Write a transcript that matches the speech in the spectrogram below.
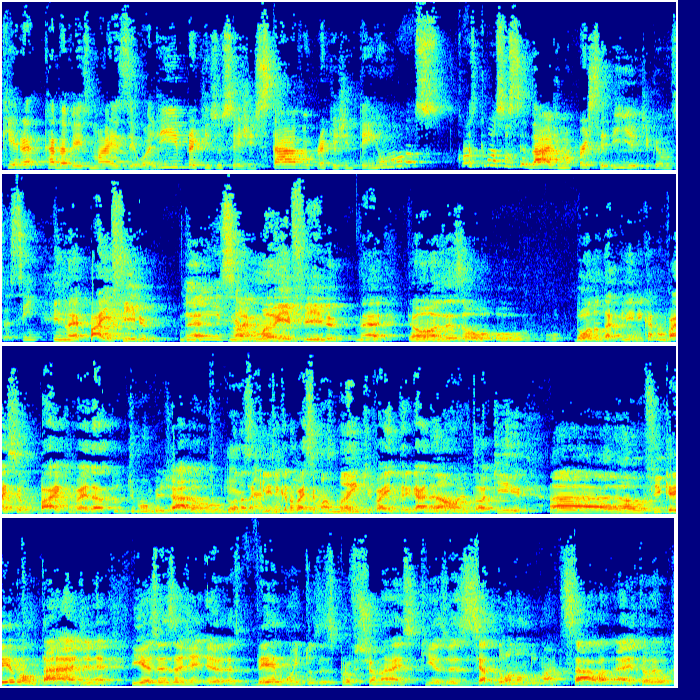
queira cada vez mais eu ali, para que isso seja estável, para que a gente tenha umas quase que uma sociedade, uma parceria, digamos assim. E não é pai e filho, né? Isso. Não é mãe e filho, né? Então, às vezes, o, o, o, dono da clínica não vai ser um pai que vai dar tudo de mão beijada, ou o dono da clínica não vai ser uma mãe que vai entregar, não, eu tô aqui, ah, não, fica aí à vontade, né? E às vezes a gente vê muitos esses profissionais que às vezes se adonam de uma sala, né? Então, eu,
